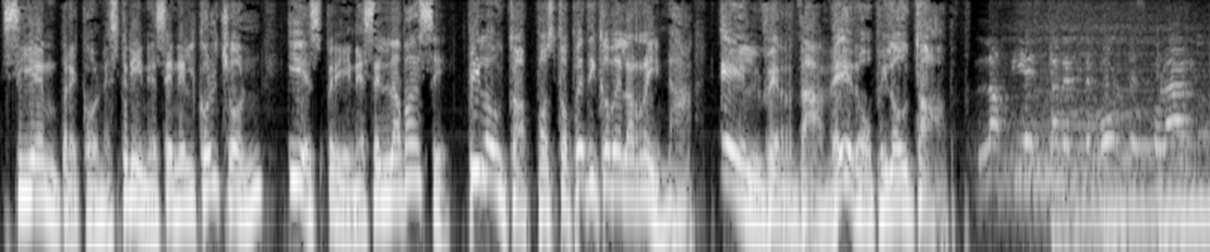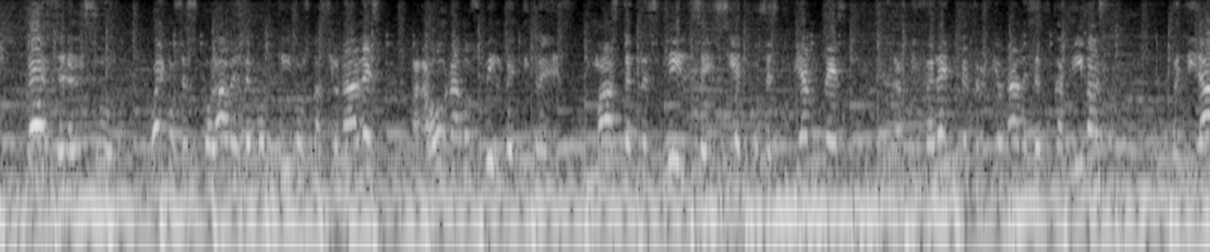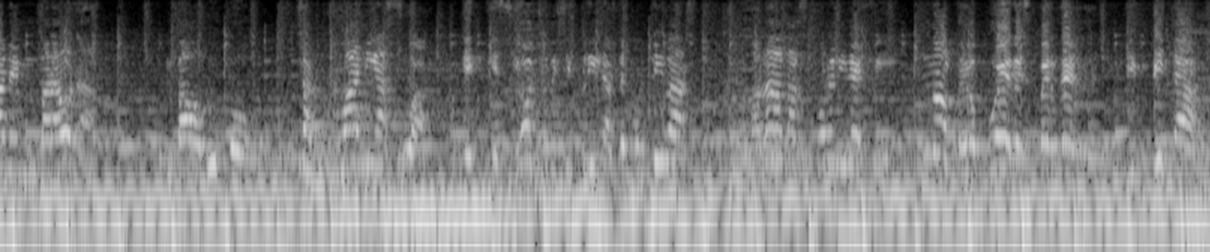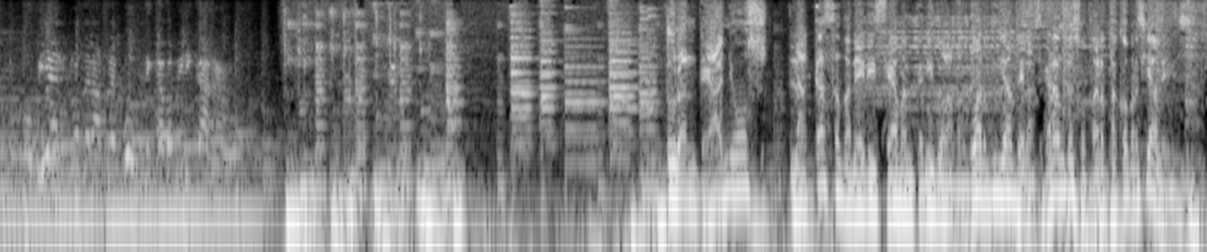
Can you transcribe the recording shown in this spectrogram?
Siempre con sprines en el colchón y sprines en la base. Pillow Top postopédico de la reina, el verdadero Pillow Top. La fiesta del deporte escolar es en el sur. Juegos Escolares Deportivos Nacionales Barahona 2023. Más de 3.600 estudiantes de las diferentes regionales educativas competirán en Barahona, Bauruco, San Juan y Asua en 18 disciplinas deportivas avaladas por el INEFI. No te lo puedes perder. Invita Gobierno de la República Dominicana. Durante años, la Casa Daneri se ha mantenido a la vanguardia de las grandes ofertas comerciales.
